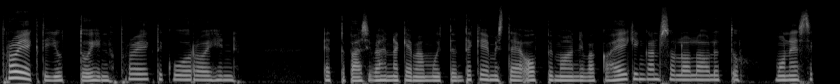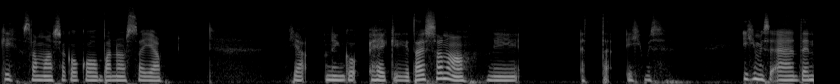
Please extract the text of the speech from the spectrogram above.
projektijuttuihin, projektikuoroihin, että pääsi vähän näkemään muiden tekemistä ja oppimaan, niin vaikka Heikin kanssa ollaan laulettu monessakin samassa kokoonpanossa ja, ja niin kuin Heikkikin taisi sanoa, niin että ihmis, ihmisäänten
